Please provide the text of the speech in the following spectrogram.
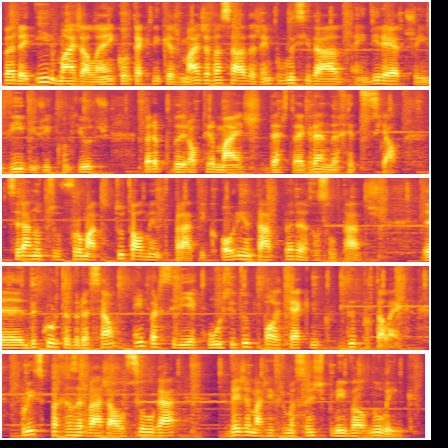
para ir mais além com técnicas mais avançadas em publicidade, em diretos, em vídeos e conteúdos para poder obter mais desta grande rede social. Será no formato totalmente prático, orientado para resultados, eh, de curta duração, em parceria com o Instituto Politécnico de Porto Alegre. Por isso, para reservar já o seu lugar, veja mais informações disponível no link.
